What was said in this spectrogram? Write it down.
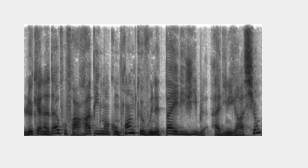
le Canada vous fera rapidement comprendre que vous n'êtes pas éligible à l'immigration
